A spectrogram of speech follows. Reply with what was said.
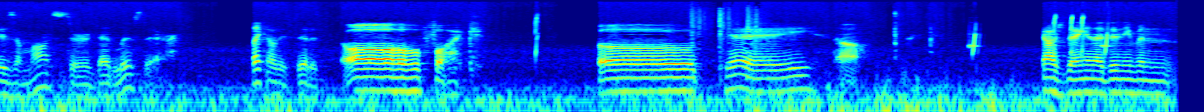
is a monster that lives there. Like how they did it. Oh, fuck. Okay. Oh. Gosh dang it, I didn't even...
